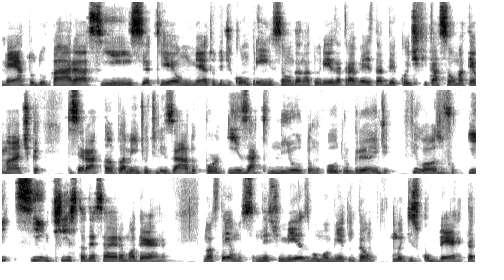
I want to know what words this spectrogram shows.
método para a ciência, que é um método de compreensão da natureza através da decodificação matemática, que será amplamente utilizado por Isaac Newton, outro grande filósofo e cientista dessa era moderna. Nós temos, neste mesmo momento, então, uma descoberta,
